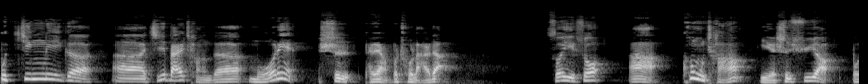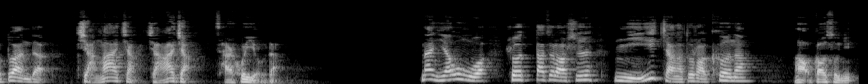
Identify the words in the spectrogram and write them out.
不经历个呃几百场的磨练是培养不出来的。所以说啊。控场也是需要不断的讲啊讲讲啊讲才会有的。那你要问我说，大嘴老师，你讲了多少课呢？好，告诉你，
